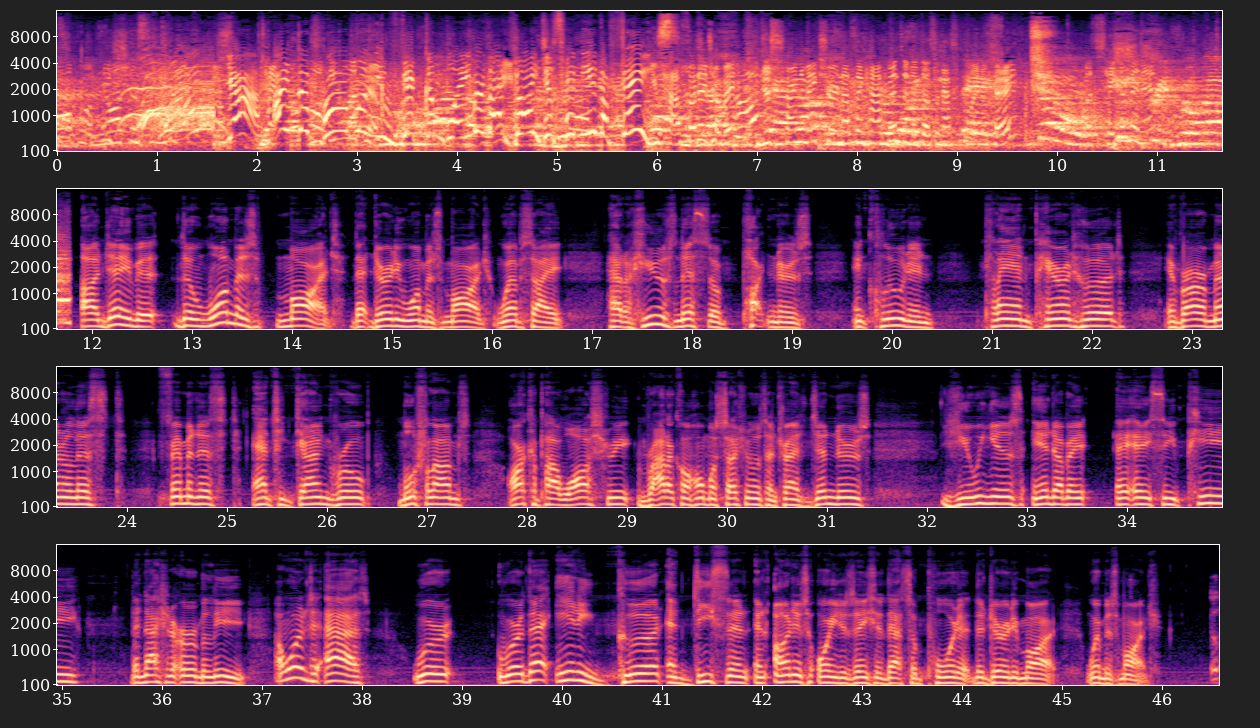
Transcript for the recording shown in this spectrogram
Yeah, I'm the problem, you victim blamer. That guy just hit me in the face. You have footage of it. I'm just trying to make sure nothing happens and it doesn't escalate, okay? Let's take a minute. Uh, David, the Woman's March, that Dirty Woman's March website, had a huge list of partners, including Planned Parenthood, environmentalists, feminists, anti gun group, Muslims, Occupy Wall Street, radical homosexuals and transgenders, unions, NAACP, the National Urban League. I wanted to ask, were were there any good and decent and honest organizations that supported the Dirty March Women's March?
